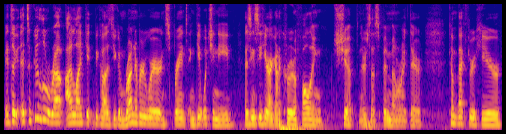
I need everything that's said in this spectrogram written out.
It's a it's a good little route. I like it because you can run everywhere and sprint and get what you need. As you can see here, I got a Karuna falling ship. There's a spin metal right there. Come back through here,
